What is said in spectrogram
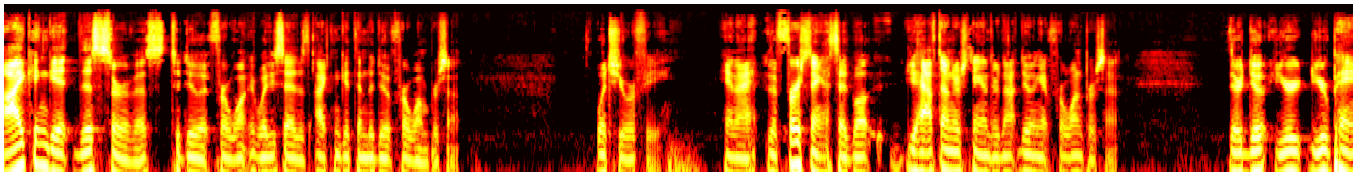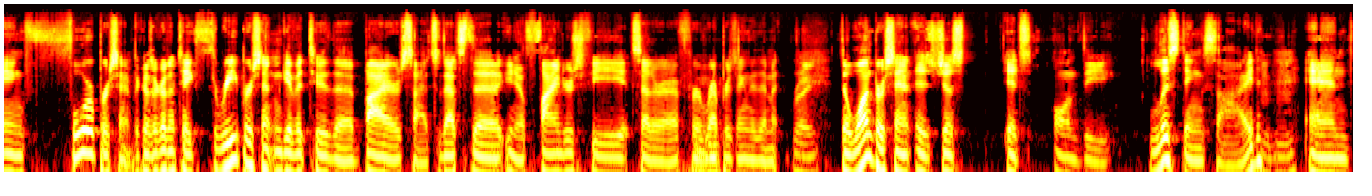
I can get this service to do it for one. What he said is I can get them to do it for one percent. What's your fee? And I the first thing I said, well, you have to understand they're not doing it for one percent they're do you're you're paying four percent because they're going to take three percent and give it to the buyer's side. So that's the you know finder's fee, et cetera, for mm-hmm. representing them. At, Right. The one percent is just it's on the listing side, mm-hmm. and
